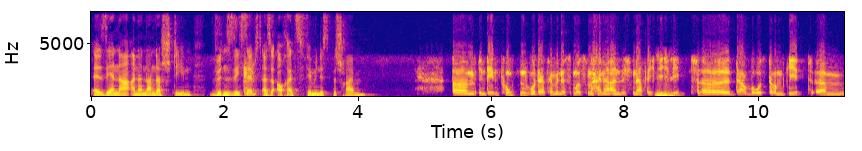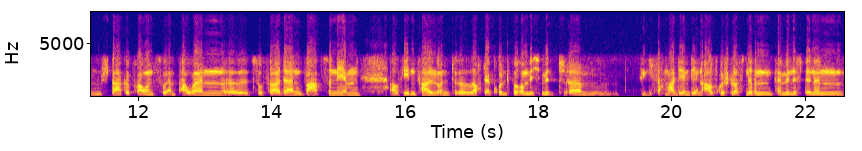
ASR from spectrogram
äh, sehr nah aneinander stehen. Würden Sie sich mhm. selbst also auch als Feminist beschreiben? Ähm, in den Punkten, wo der Feminismus meiner Ansicht nach richtig mhm. liegt, äh, da wo es darum geht, ähm, starke Frauen zu empowern, äh, zu fördern, wahrzunehmen, auf jeden Fall. Und das ist auch der Grund, warum ich mit ähm, ich sag mal, den, den aufgeschlosseneren Feministinnen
